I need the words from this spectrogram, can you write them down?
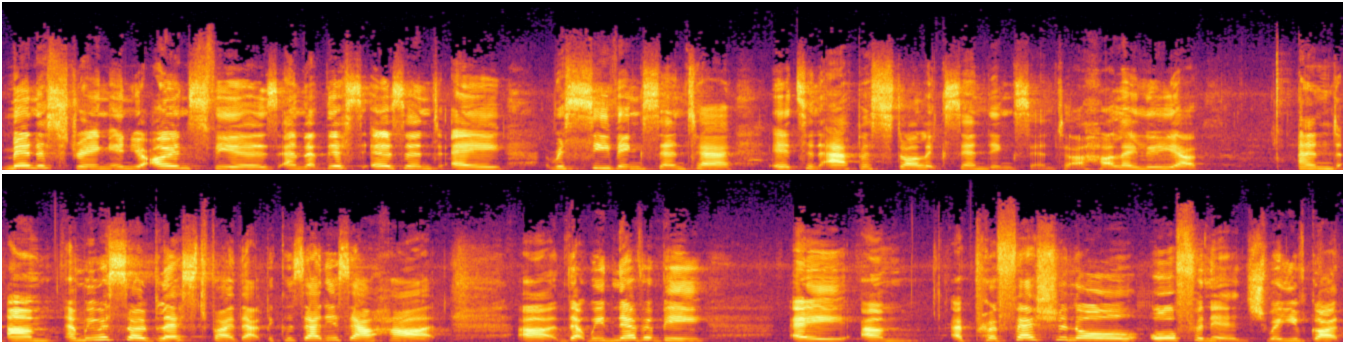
ministering in your own spheres, and that this isn't a receiving center, it's an apostolic sending center. Hallelujah. And, um, and we were so blessed by that because that is our heart, uh, that we'd never be a, um, a professional orphanage where you've got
